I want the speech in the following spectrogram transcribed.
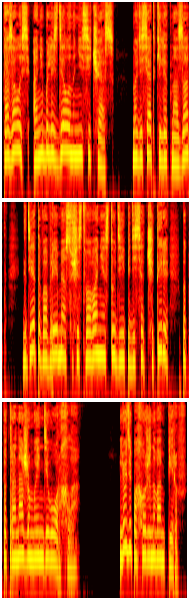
Казалось, они были сделаны не сейчас, но десятки лет назад, где-то во время существования студии 54 под патронажем Энди Уорхола. Люди похожи на вампиров.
